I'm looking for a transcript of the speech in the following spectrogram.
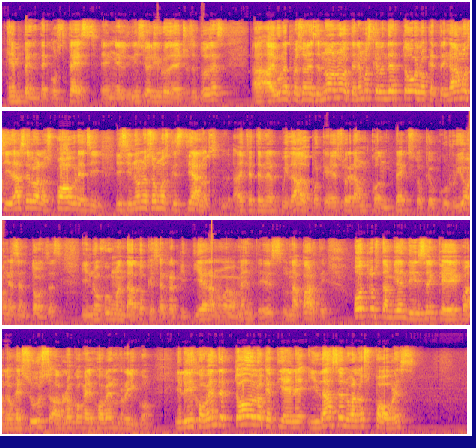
en Pentecostés, en el inicio del libro de Hechos. Entonces, algunas personas dicen, no, no, tenemos que vender todo lo que tengamos y dárselo a los pobres y, y, si no, no somos cristianos. Hay que tener cuidado porque eso era un contexto que ocurrió en ese entonces y no fue un mandato que se repitiera nuevamente, es una parte. Otros también dicen que cuando Jesús habló con el joven rico y le dijo, vende todo lo que tiene y dáselo a los pobres,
